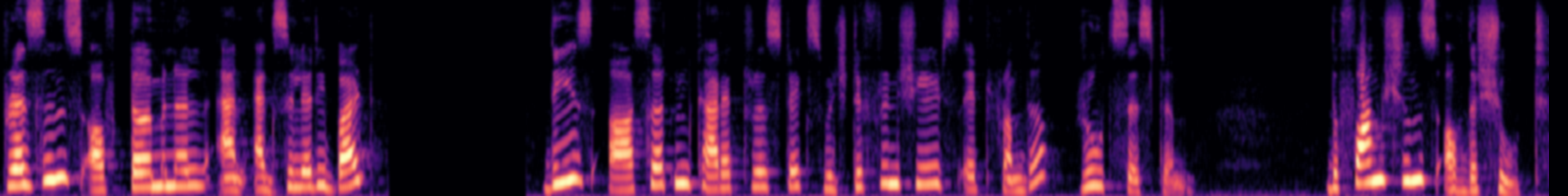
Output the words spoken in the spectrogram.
Presence of terminal and axillary bud. These are certain characteristics which differentiates it from the root system. The functions of the shoot.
